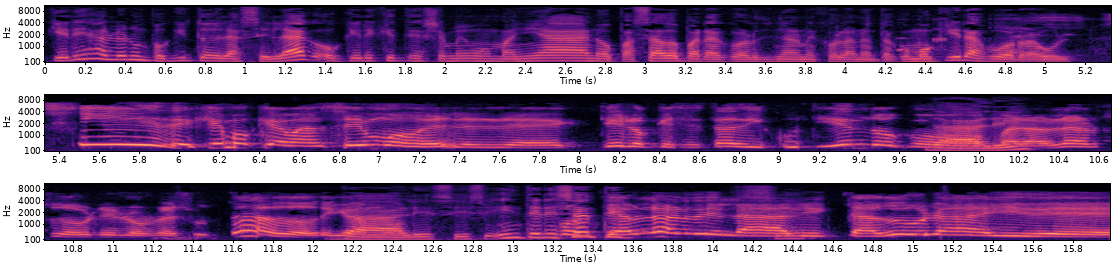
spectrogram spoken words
¿querés hablar un poquito de la CELAC o querés que te llamemos mañana o pasado para coordinar mejor la nota? Como quieras vos, Raúl. Sí, dejemos que avancemos el, eh, qué es lo que se está discutiendo como para hablar sobre los resultados, digamos. Dale, sí, sí. Interesante. Porque hablar de la dictadura y de,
